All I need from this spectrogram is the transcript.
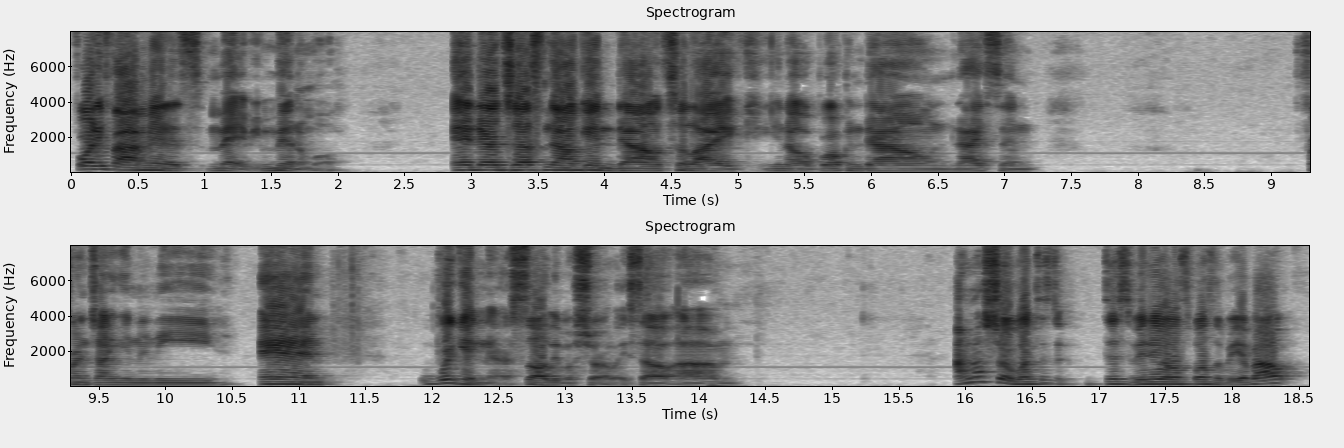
45 minutes maybe, minimal and they're just now getting down to like you know broken down, nice and French oniony, and we're getting there slowly but surely. So um, I'm not sure what this this video is supposed to be about,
